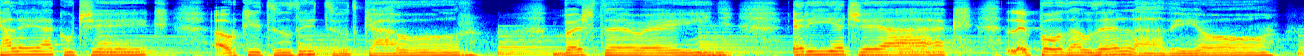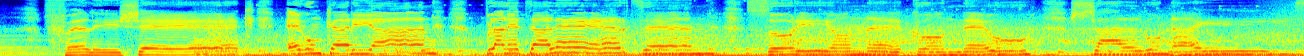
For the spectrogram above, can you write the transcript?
Kaleak utxik aurkitu ditut gaur beste behin erietxeak lepo daudela dio Felixek egunkarian planeta lehertzen zorioneko neu salbu naiz.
